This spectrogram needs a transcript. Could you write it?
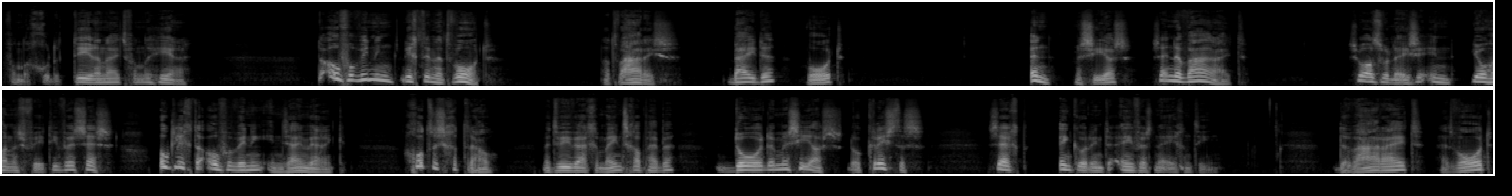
van de goede tierenheid van de Heere. De overwinning ligt in het woord, dat waar is. Beide, woord en Messias, zijn de waarheid. Zoals we lezen in Johannes 14, vers 6. Ook ligt de overwinning in zijn werk. God is getrouw, met wie wij gemeenschap hebben door de Messias, door Christus, zegt 1 Korinthe 1, vers 19. De waarheid, het woord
